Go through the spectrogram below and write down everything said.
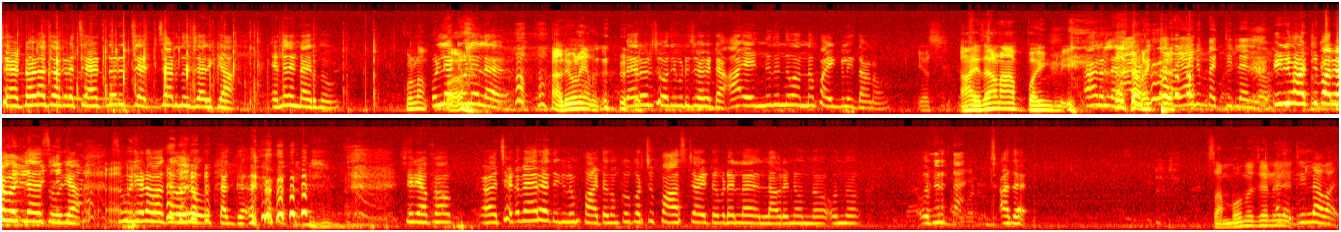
ചേട്ടനോടാ ചോദിക്കട്ടെ ചേട്ടനൊരു ജഡ്ജാണെന്ന് വിചാരിക്കാം. എങ്ങനെ ഉണ്ടായിരുന്നു കൊള്ളാം അടിപൊളിയാണ്. വേറൊരു ചോദ്യം കൂടി ചോദിക്കട്ടെ. ആ എങ്ങ് നിന്ന് വന്ന പൈങ്കിളി ഇതാണോ? ആ ഇതാണ് ആ പൈങ്കിളി. പറ്റില്ലല്ലോ. ഇനി മാറ്റി പറയാൻ പറ്റില്ല സൂര്യ. സൂര്യയുടെ വക ഒരു തഗ് ശരി അപ്പൊ ചേട്ടാ വേറെ ഏതെങ്കിലും പാട്ട്? നമുക്ക് കുറച്ച് ഫാസ്റ്റ് ആയിട്ട് ഇവിടെ ഉള്ള എല്ലാവരും ഒന്ന് ഒന്ന് അതെ. സംഭവം എന്ന് വെച്ചാൽ ജില്ലാവാൻ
